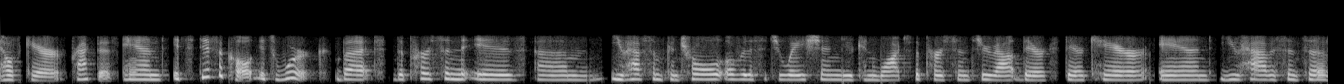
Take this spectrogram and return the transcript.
healthcare practice. And it's difficult, it's work, but the person is, um, you have some control over the situation. You can watch the person throughout their, their care, and you have a sense of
